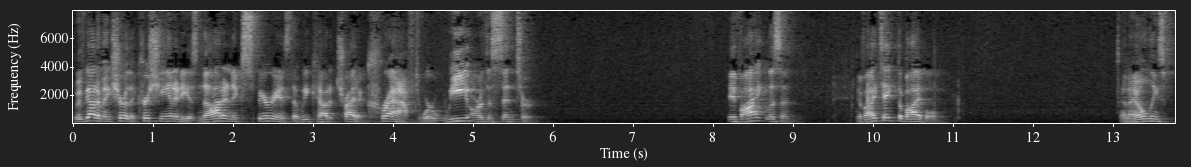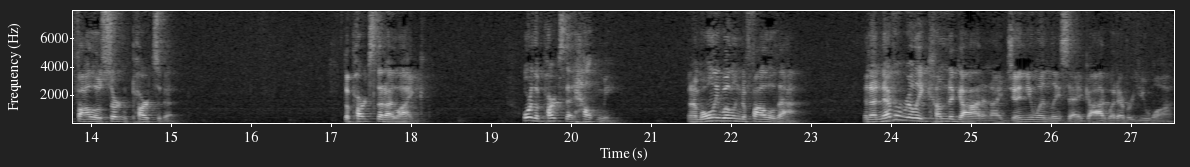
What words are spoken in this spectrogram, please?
We've got to make sure that Christianity is not an experience that we try to craft where we are the center. If I, listen, if I take the Bible and I only follow certain parts of it, the parts that I like, or the parts that help me, and I'm only willing to follow that, and I never really come to God and I genuinely say, God, whatever you want.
